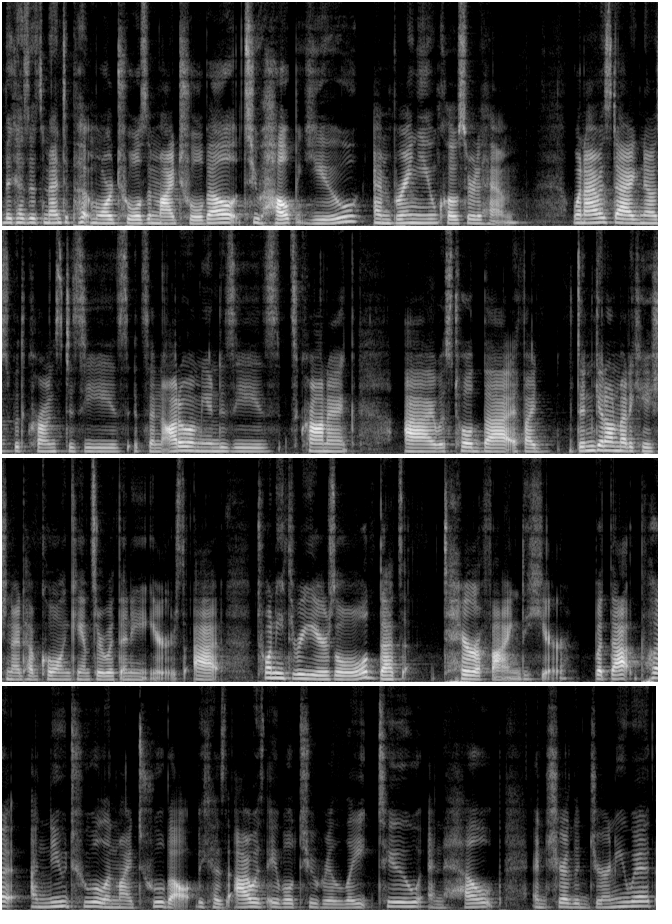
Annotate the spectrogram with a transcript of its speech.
because it's meant to put more tools in my tool belt to help you and bring you closer to Him. When I was diagnosed with Crohn's disease, it's an autoimmune disease, it's chronic. I was told that if I didn't get on medication, I'd have colon cancer within eight years. At 23 years old, that's terrifying to hear. But that put a new tool in my tool belt because I was able to relate to and help and share the journey with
